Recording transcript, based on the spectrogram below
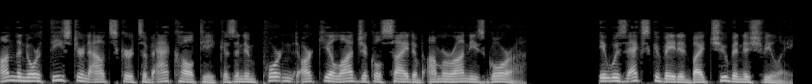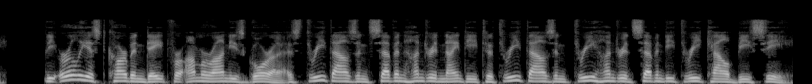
On the northeastern outskirts of Akhaltik is an important archaeological site of Amarani's Gora. It was excavated by Chubinashvili. The earliest carbon date for Amaranis Gora is 3790 to 3373 Cal BC.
